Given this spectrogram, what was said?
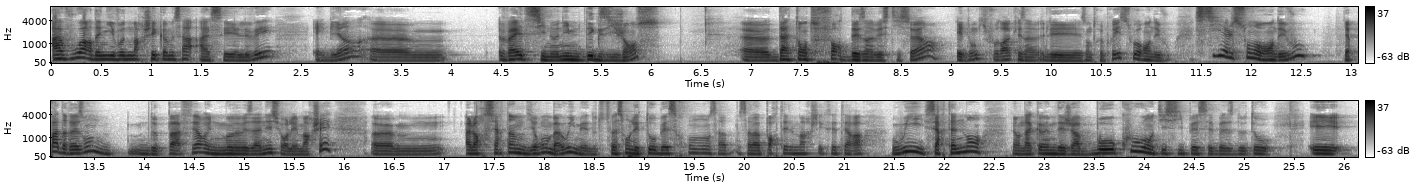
avoir des niveaux de marché comme ça assez élevés, eh bien, va être synonyme d'exigence euh, d'attente forte des investisseurs, et donc il faudra que les, entreprises soient au rendez-vous. Si elles sont au rendez-vous, il n'y a pas de raison de ne pas faire une mauvaise année sur les marchés. Euh, alors certains me diront, bah oui, mais de toute façon les taux baisseront, ça, va porter le marché, etc. Oui, certainement, mais on a quand même déjà beaucoup anticipé ces baisses de taux. Et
